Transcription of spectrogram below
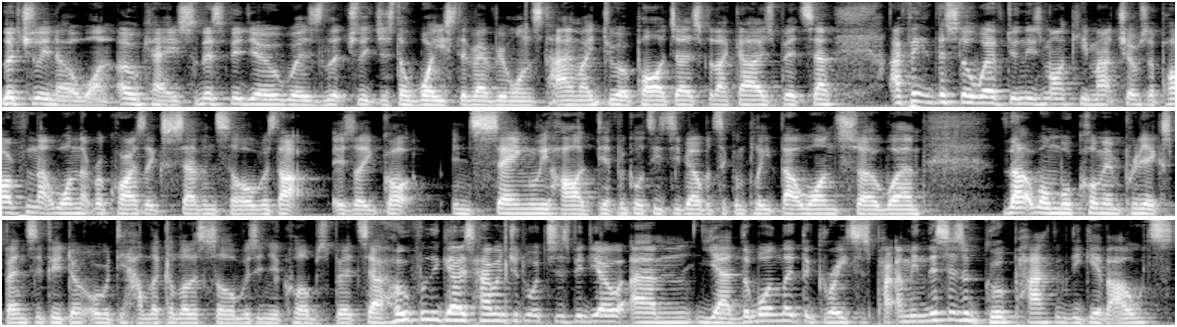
Literally no one. Okay, so this video was literally just a waste of everyone's time. I do apologize for that, guys. But um, I think they're still worth doing these marquee matchups. Apart from that one that requires like seven silvers, that is like got insanely hard difficulty to be able to complete that one. So um, that one will come in pretty expensive if you don't already have like a lot of silvers in your clubs. But uh, hopefully you guys have enjoyed watching this video. Um, yeah, the one like the greatest pack. I mean, this is a good pack that they give out.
